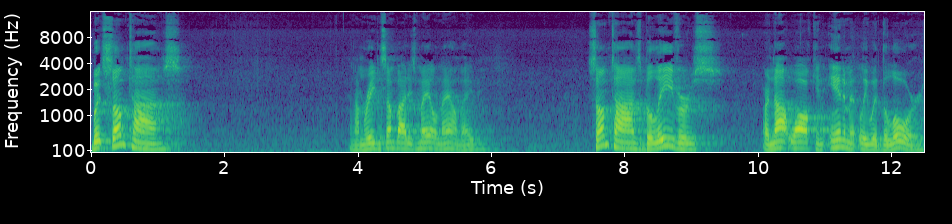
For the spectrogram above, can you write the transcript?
But sometimes, and I'm reading somebody's mail now, maybe. Sometimes believers are not walking intimately with the Lord.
